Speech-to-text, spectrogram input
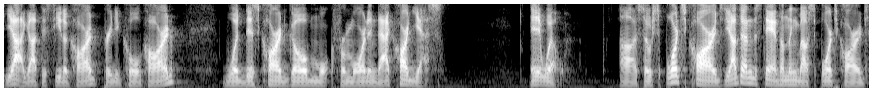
yeah, I got to see the card. Pretty cool card. Would this card go more, for more than that card? Yes, it will. Uh, so sports cards, you have to understand something about sports cards.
